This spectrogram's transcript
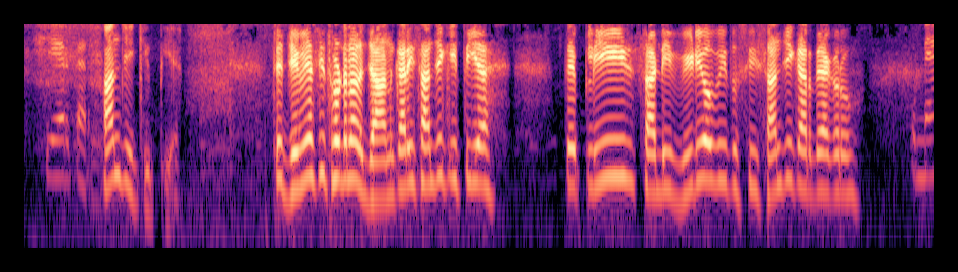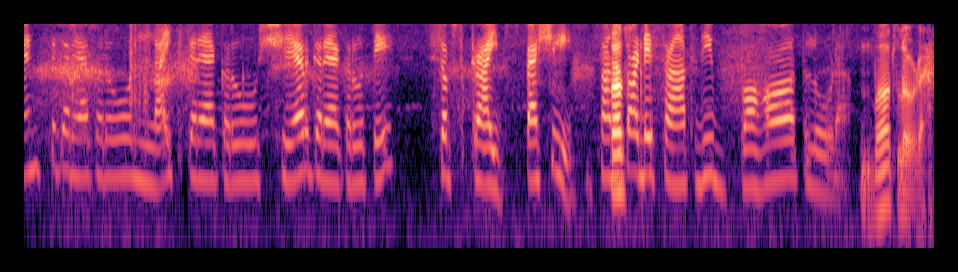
ਸ਼ੇਅਰ ਕਰ ਸਾਂਝੀ ਕੀਤੀ ਹੈ। ਤੇ ਜਿਵੇਂ ਅਸੀਂ ਤੁਹਾਡੇ ਨਾਲ ਜਾਣਕਾਰੀ ਸਾਂਝੀ ਕੀਤੀ ਹੈ ਤੇ ਪਲੀਜ਼ ਸਾਡੀ ਵੀਡੀਓ ਵੀ ਤੁਸੀਂ ਸਾਂਝੀ ਕਰ ਦਿਆ ਕਰੋ। ਕਮੈਂਟ ਕਰਿਆ ਕਰੋ ਲਾਈਕ ਕਰਿਆ ਕਰੋ ਸ਼ੇਅਰ ਕਰਿਆ ਕਰੋ ਤੇ ਸਬਸਕ੍ਰਾਈਬ ਸਪੈਸ਼ਲੀ ਸਾਨੂੰ ਤੁਹਾਡੇ ਸਾਥ ਦੀ ਬਹੁਤ ਲੋੜ ਆ। ਬਹੁਤ ਲੋੜ ਹੈ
